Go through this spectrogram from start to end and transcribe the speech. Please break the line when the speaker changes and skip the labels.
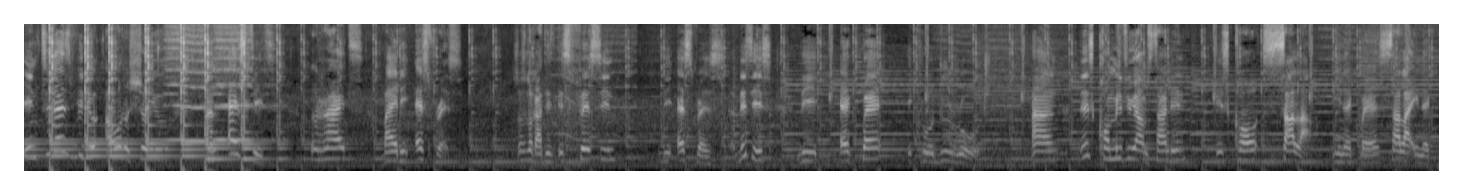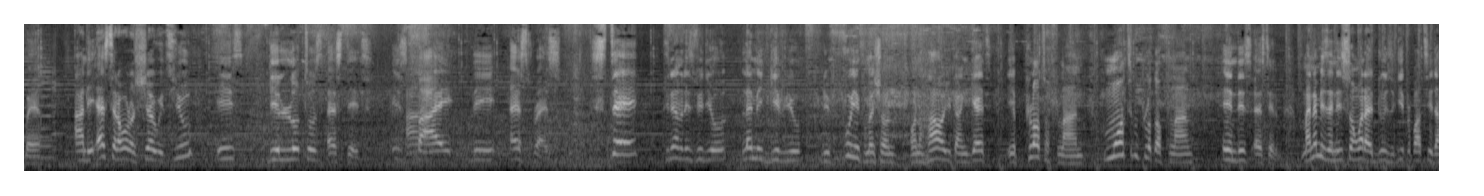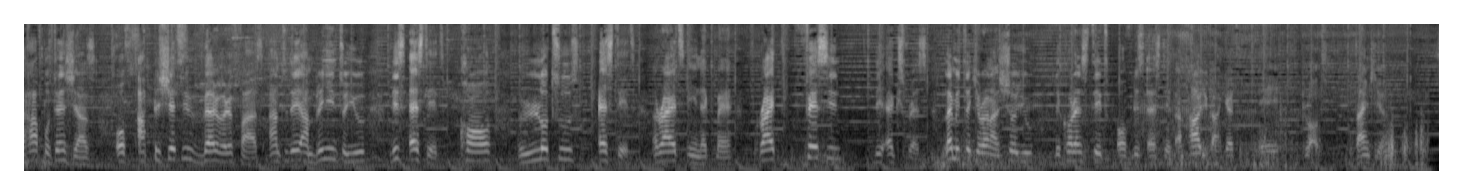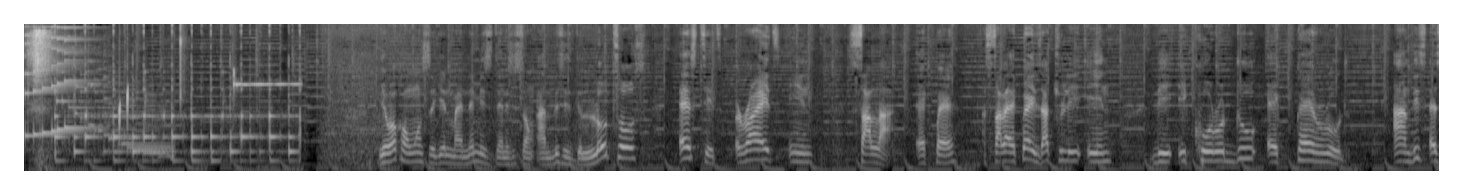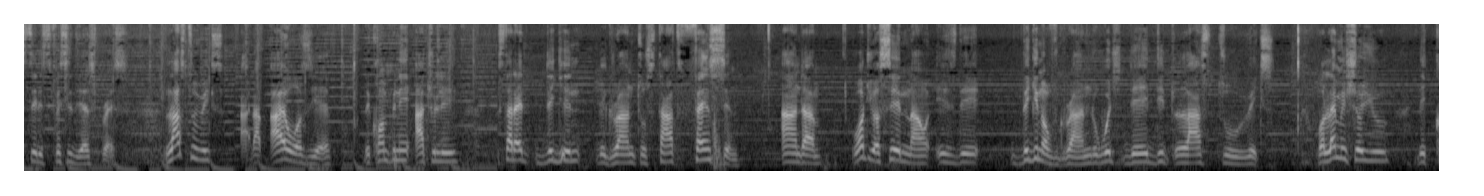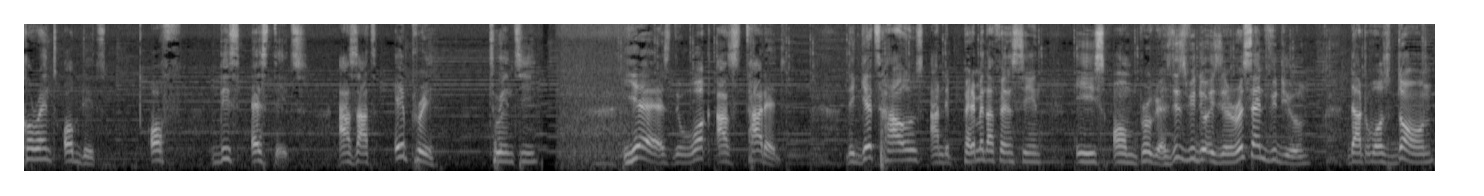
In today's video, I want to show you an estate right by the express. Just look at it, it's facing the express. This is the Epe Ikorodu Road. And this community where I'm standing is called Sala in Epe, Sala in Epe. And the estate I want to share with you is the Lotus Estate. It's and by the express. Stay to the end of this video. Let me give you the full information on how you can get a plot of land, multiple plot of land in this estate. My name is Enison. What I do is give property that have potentials of appreciating very, very fast. And today I'm bringing to you this estate called Lotus Estate right in Ekpe, right facing the express. Let me take you around and show you the current state of this estate and how you can get a plot. Thank you. You're welcome once again. My name is Dennis Isong and this is the Lotus Estate right in Sala Epe. Sala Epe is actually in the Ikorodu Epe Road and this estate is facing the express. Last two weeks uh, that I was here, the company actually started digging the ground to start fencing and um, what you're seeing now is the digging of ground which they did last two weeks but let me show you the current update of this estate as at April 20. Yes, the work has started. The gatehouse and the perimeter fencing is on progress. This video is a recent video that was done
